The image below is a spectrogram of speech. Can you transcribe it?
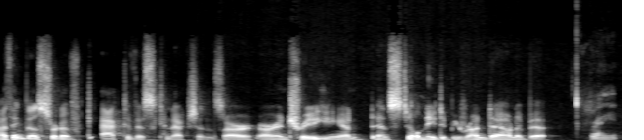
I think those sort of activist connections are are intriguing and and still need to be run down a bit. Right.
